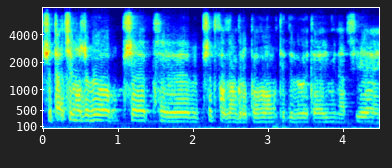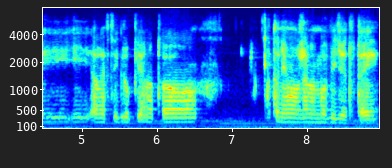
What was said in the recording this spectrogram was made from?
Przetarcie może było przed, y, przed fazą grupową, kiedy były te eliminacje, i, i, ale w tej grupie no to, to nie możemy mówić, że tutaj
